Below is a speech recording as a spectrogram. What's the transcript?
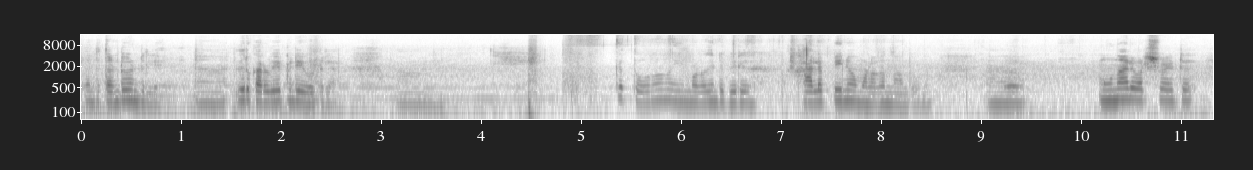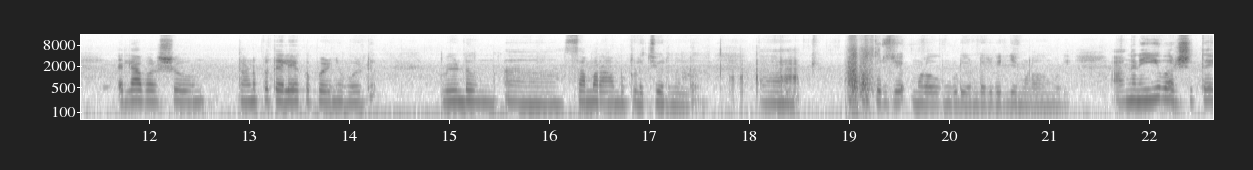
അതിന്റെ തണ്ട് കണ്ടില്ലേ? ഇതൊരു കറിവേപ്പിന്റെ കൂട്ടിലാണ് എനിക്ക് തോന്നുന്നു ഈ മുളകിന്റെ പേര് ഹലപ്പീനോ മുളകെന്നാണ് തോന്നുന്നു. മൂന്നാൽ വർഷമായിട്ട് എല്ലാ വർഷവും തണുപ്പ് തലയൊക്കെ പൊഴിഞ്ഞു പോയിട്ട് വീണ്ടും സമ്മർ ആകുമ്പോൾ കിളിച്ചു വരുന്നുണ്ട്. അപ്പുറത്തൊരു മുളകും കൂടി ഉണ്ട് ഒരു വലിയ മുളകും കൂടി. അങ്ങനെ ഈ വർഷത്തെ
